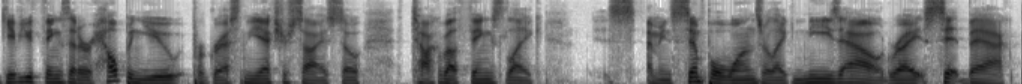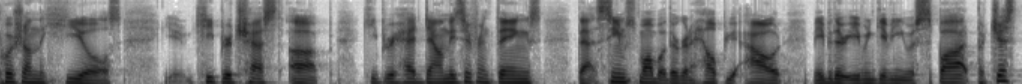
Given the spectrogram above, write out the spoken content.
Give you things that are helping you progress in the exercise. So talk about things like I mean, simple ones are like knees out, right? Sit back, push on the heels, keep your chest up, keep your head down. These different things that seem small, but they're going to help you out. Maybe they're even giving you a spot, but just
